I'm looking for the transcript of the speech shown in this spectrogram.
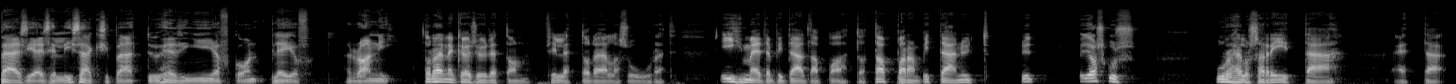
pääsiäisen lisäksi päättyy Helsingin IFK on playoff runi todennäköisyydet on sille todella suuret. Ihmeitä pitää tapahtua. Tapparan pitää nyt, nyt joskus urheilussa riittää, että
